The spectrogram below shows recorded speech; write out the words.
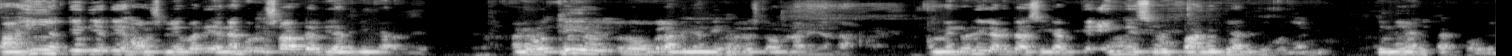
ਤਾਂ ਹੀ ਅੱਗੇ ਦੀ ਅੱਗੇ ਹੌਸਲੇ ਵਧੇ ਨਾ ਗੁਰੂ ਸਾਹਿਬ ਦਾ ਬੇਅਦਬੀ ਕਰਨ ਦੇ। ਅਗਰ ਉੱਥੇ ਹੀ ਰੋਕ ਲੱਗ ਜਾਂਦੀ ਫਿਰ ਸਟਾਪ ਲੱਗ ਜਾਂਦਾ। ਮੈਨੂੰ ਨਹੀਂ ਲੱਗਦਾ ਸੀਗਾ ਕਿ ਇੰਨੇ ਸਰੂਪਾਂ ਦੀ ਬੇਅਦਬੀ ਹੋ ਜਾਂਦੀ ਜਿੰਨੀ ਅੱਜ ਤੱਕ ਹੋ ਗਈ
